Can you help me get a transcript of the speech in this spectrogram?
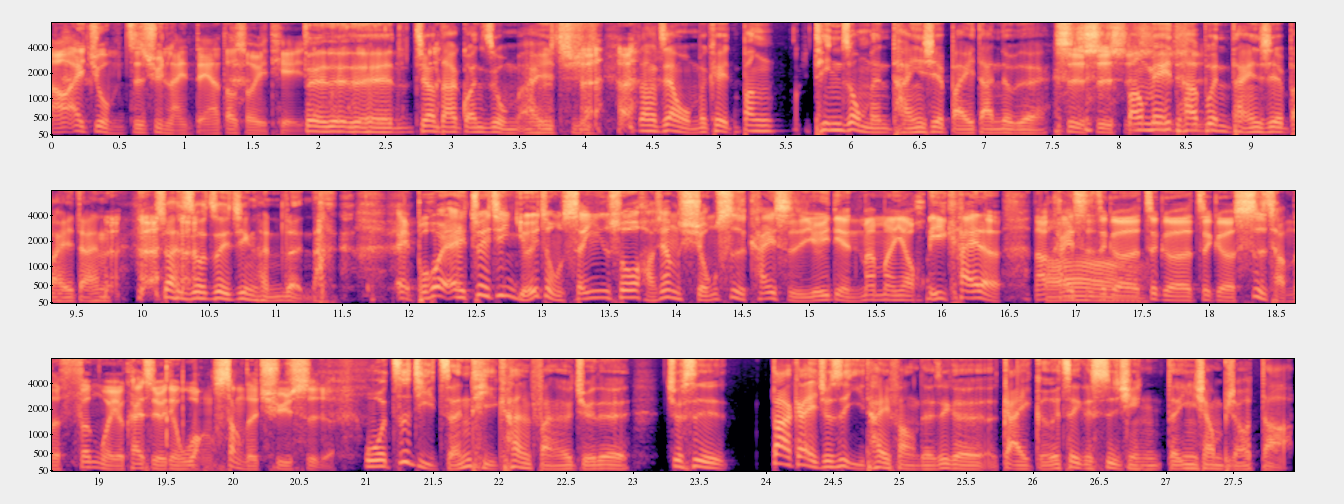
然后 IG 我们资讯栏，等一下到时候也贴一下。对对对，希望大家关注我们 IG，让这样我们可以帮听众们谈一些白单，对不对？是是是，帮 Meta 不能谈一些白单，虽然说最近很冷啊，哎、不会，哎、最近有一种声音说，好像熊市开始有一点慢慢要离开了，然后开始这个、哦这个这个市场的氛围又开始有点往上的趋势了。我自己整体看反而觉得就是。大概就是以太坊的这个改革这个事情的影响比较大，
